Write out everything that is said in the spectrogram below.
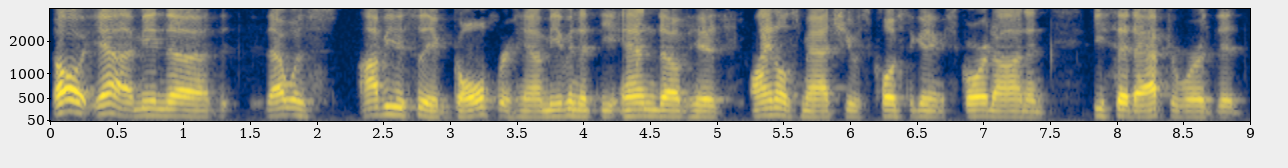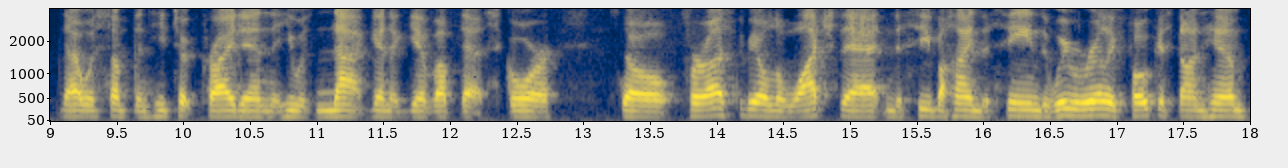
Oh yeah, I mean the that was obviously a goal for him. Even at the end of his finals match, he was close to getting scored on, and he said afterward that that was something he took pride in. That he was not going to give up that score. So for us to be able to watch that and to see behind the scenes, we were really focused on him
